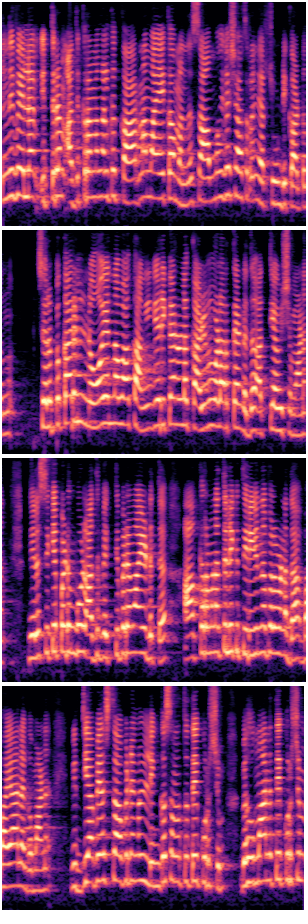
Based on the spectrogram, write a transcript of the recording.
എന്നിവയെല്ലാം ഇത്തരം അതിക്രമങ്ങൾക്ക് കാരണമായേക്കാമെന്ന് സാമൂഹിക ശാസ്ത്രജ്ഞർ ചൂണ്ടിക്കാട്ടുന്നു. ചെറുപ്പക്കാരിൽ നോ എന്ന വാക്ക് അംഗീകരിക്കാനുള്ള കഴിവ് വളർത്തേണ്ടത് അത്യാവശ്യമാണ്. നിരസിക്കപ്പെടുമ്പോൾ അത് വ്യക്തിപരമായി എടുത്ത് ആക്രമണത്തിലേക്ക് തിരിയുന്ന പ്രവണത ഭയാനകമാണ്. വിദ്യാഭ്യാസ സ്ഥാപനങ്ങളിൽ ലിംഗസമത്വത്തെക്കുറിച്ചും ബഹുമാനത്തെക്കുറിച്ചും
